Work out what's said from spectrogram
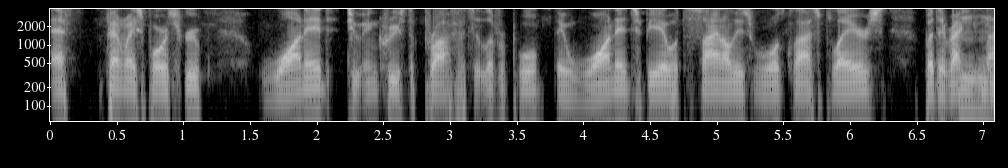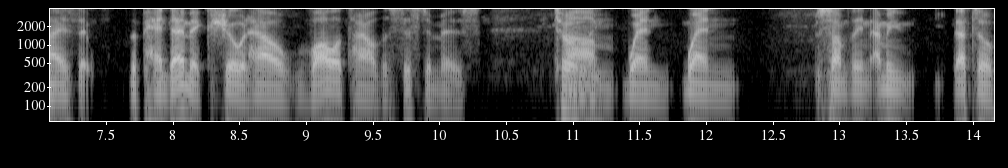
F Fenway Sports Group wanted to increase the profits at Liverpool. They wanted to be able to sign all these world class players, but they recognized that the pandemic showed how volatile the system is. totally Um, when when something, I mean, that's a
